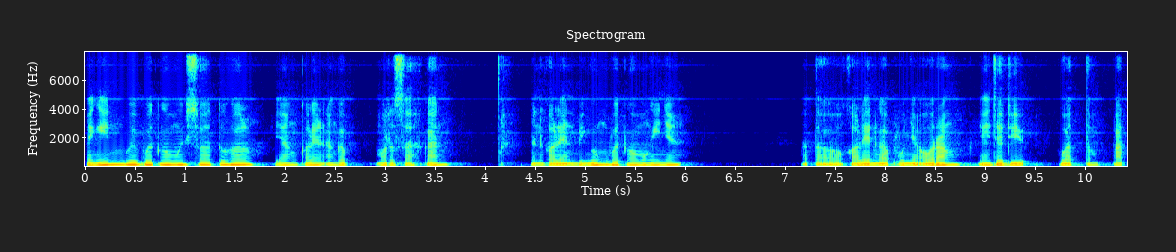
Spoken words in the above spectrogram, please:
pengen gue buat ngomongin suatu hal yang kalian anggap meresahkan dan kalian bingung buat ngomonginnya atau kalian nggak punya orang yang jadi buat tempat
